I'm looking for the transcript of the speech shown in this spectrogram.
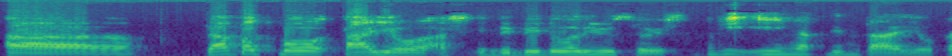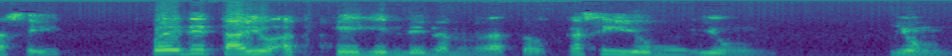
ah, dapat po tayo as individual users, mag-iingat din tayo kasi pwede tayo atakehin din ng mga to. Kasi yung, yung, yung,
